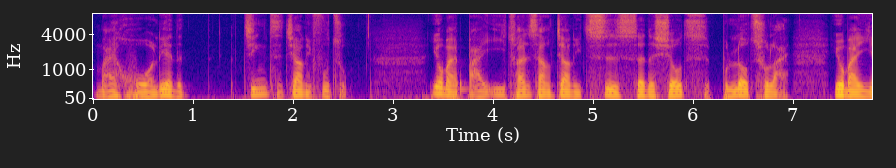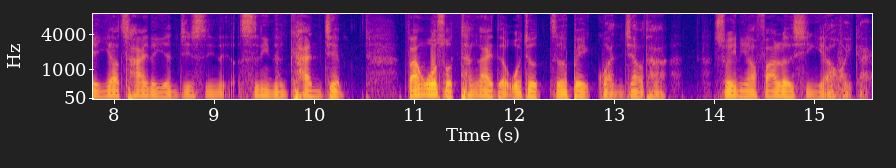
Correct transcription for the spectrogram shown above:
买火炼的金子，叫你富足；又买白衣穿上，叫你赤身的羞耻不露出来。又买眼药擦你的眼睛，使你使你能看见。凡我所疼爱的，我就责备管教他。所以你要发热心，也要悔改。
